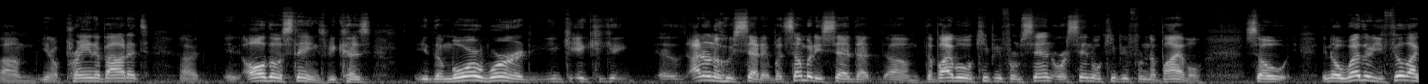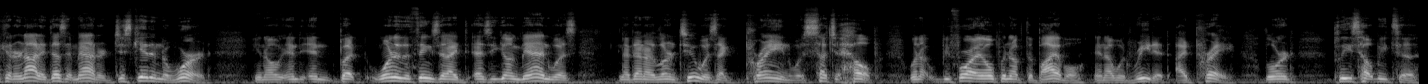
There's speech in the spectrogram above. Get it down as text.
um, you know, praying about it, uh, all those things. Because the more Word, it, I don't know who said it, but somebody said that um, the Bible will keep you from sin or sin will keep you from the Bible. So, you know, whether you feel like it or not, it doesn't matter. Just get in the Word you know and and but one of the things that i as a young man was that i learned too was like praying was such a help when I, before i opened up the bible and i would read it i'd pray lord please help me to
